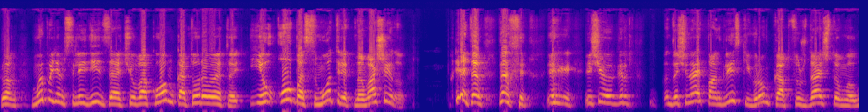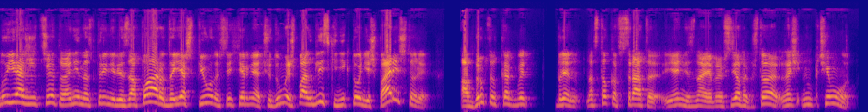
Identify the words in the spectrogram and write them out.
мы будем следить за чуваком, которого это... И оба смотрят на машину. Это, еще говорит, начинает по-английски громко обсуждать, что, мол, ну я же что-то, они нас приняли за пару, да я шпион и вся херня. Что, думаешь, по-английски никто не шпарит, что ли? А вдруг тут как бы, блин, настолько всрато, я не знаю, я прям сидел такой, что, зачем, ну почему?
